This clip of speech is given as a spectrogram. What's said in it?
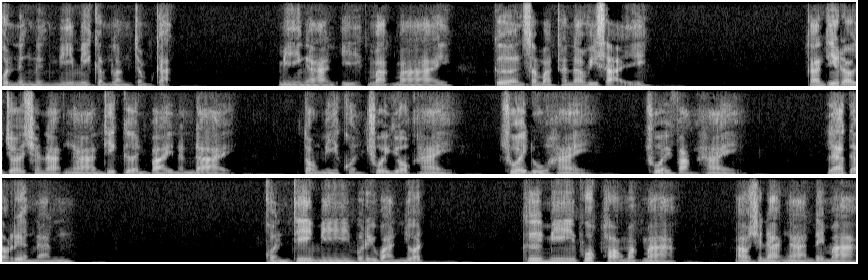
คนหนึ่งหนึ่งนี้มีกำลังจำกัด มีงานอีกมากมาย เกินสมรรถนวิสัย การที่เราจะชนะงานที่เกินไปนั้นได้ ต้องมีคนช่วยยกให้ ช่วยดูให้ ช่วยฟังให้ แล้วแต่เรื่องนั้น คนที่มีบริวารยศ คือมีพวกพ้องมากๆ เอาชนะงานได้มาก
